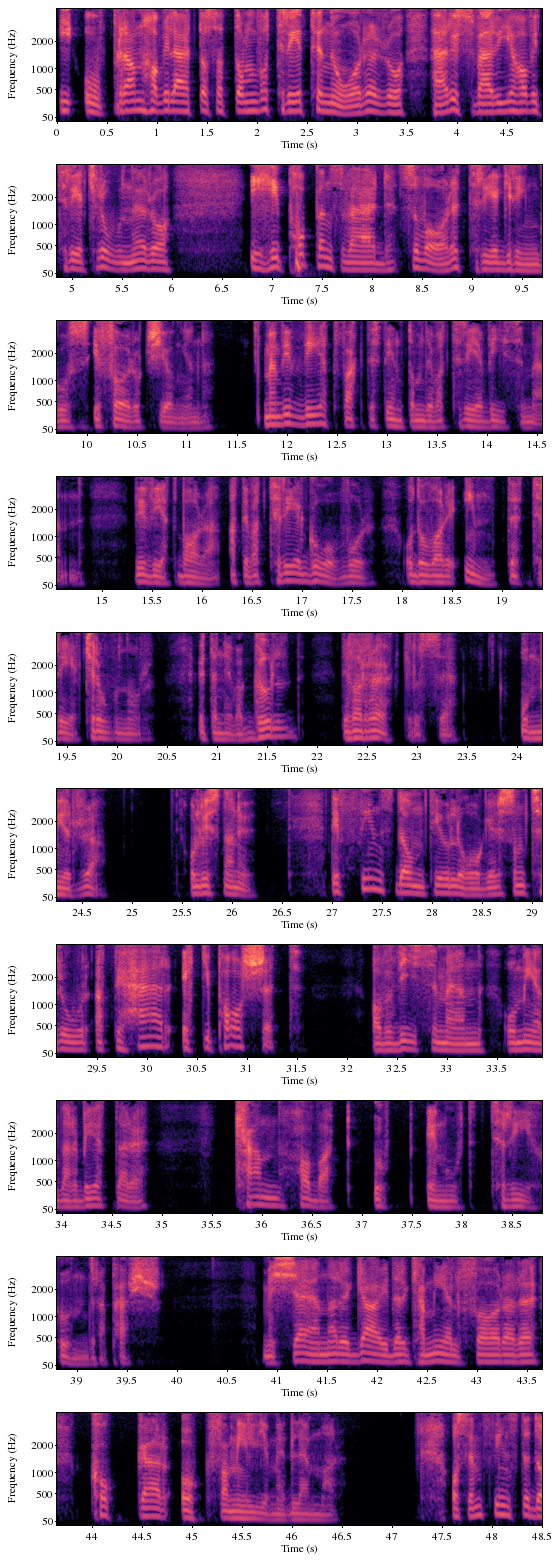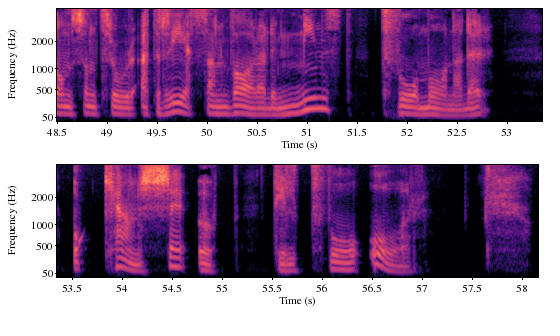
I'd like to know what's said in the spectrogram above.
I operan har vi lärt oss att de var tre tenorer och här i Sverige har vi tre kronor och i hiphopens värld så var det tre gringos i förortsdjungeln. Men vi vet faktiskt inte om det var tre vise män. Vi vet bara att det var tre gåvor och då var det inte tre kronor, utan det var guld, det var rökelse och myrra. Och lyssna nu. Det finns de teologer som tror att det här ekipaget av vise män och medarbetare kan ha varit upp emot 300 pers. Med tjänare, guider, kamelförare, kockar och familjemedlemmar. Och sen finns det de som tror att resan varade minst två månader och kanske upp till två år.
